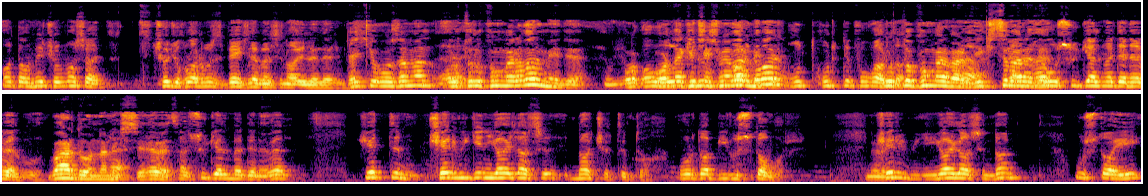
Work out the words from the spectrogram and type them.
Adam hiç olmazsa çocuklarımız beklemesin ailelerim. Peki o zaman Orturu Pungarı var mıydı? O- O- oradaki çeşme var mıydı? Var, Kurt, Kurtlu Pungar'da. Kurtlu Pungar vardı. Ha, İkisi yani vardı. ha, o su gelmeden evvel bu. Vardı onların Ha. ikisi. Evet. Ha, su gelmeden evvel gittim Çermik'in yaylasına çıktım tak. Orada bir usta var. Evet. Çermik'in yaylasından ustayı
